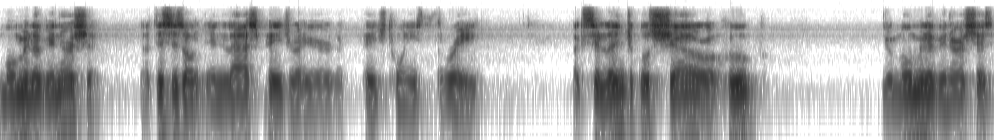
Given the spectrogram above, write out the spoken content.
moment of inertia. Now this is on in last page right here, like page 23. Like cylindrical shell or hoop, your moment of inertia is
